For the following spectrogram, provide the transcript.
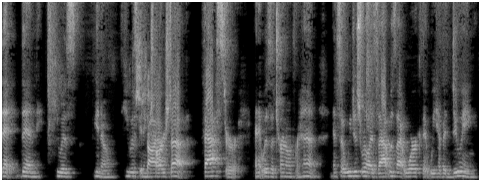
that then he was, you know, he was getting charged up faster and it was a turn on for him. And so we just realized that was that work that we have been doing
